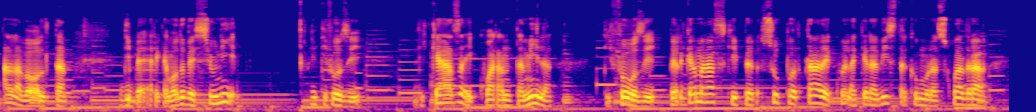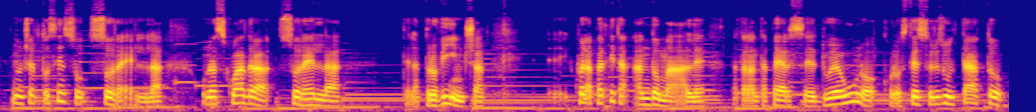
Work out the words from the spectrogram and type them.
alla volta di Bergamo, dove si unì i tifosi di casa, i 40.000 tifosi bergamaschi per supportare quella che era vista come una squadra in un certo senso sorella, una squadra sorella della provincia. Quella partita andò male, l'Atalanta perse 2-1, con lo stesso risultato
